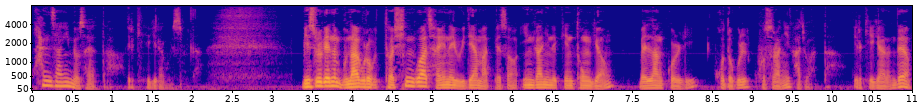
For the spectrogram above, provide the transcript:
환상의 묘사였다. 이렇게 얘기를 하고 있습니다. 미술계는 문학으로부터 신과 자연의 위대함 앞에서 인간이 느낀 동경, 멜랑꼴리, 고독을 고스란히 가져왔다. 이렇게 얘기하는데요.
